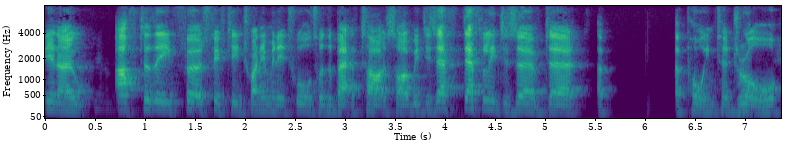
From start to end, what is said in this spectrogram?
you know, after the first 15, 20 minutes, Wolves were the better side. We def- definitely deserved a, a, a, point, a draw.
